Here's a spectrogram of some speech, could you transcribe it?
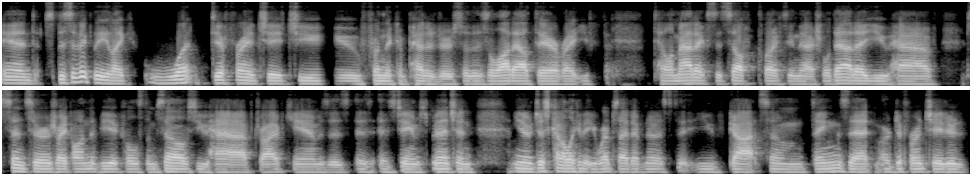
and specifically, like what differentiates you from the competitors. So, there's a lot out there, right? You've telematics itself collecting the actual data. You have sensors right on the vehicles themselves. You have drive cams, as, as, as James mentioned. You know, just kind of looking at your website, I've noticed that you've got some things that are differentiated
